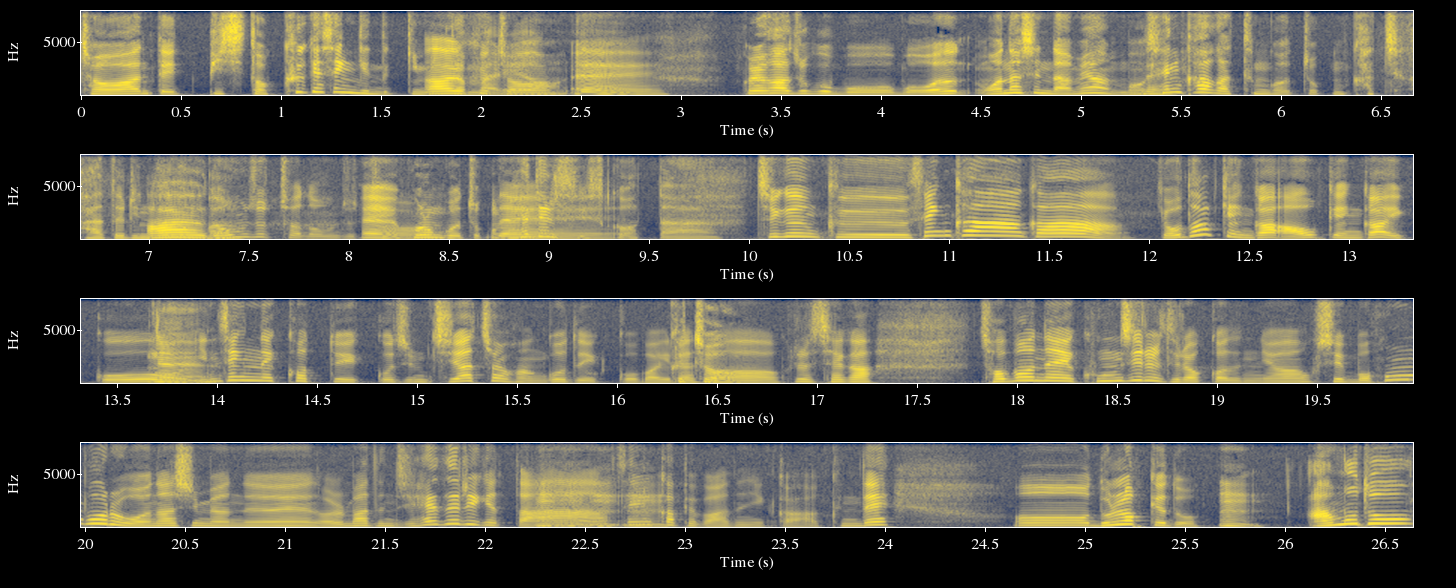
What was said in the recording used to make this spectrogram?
저한테 빛이 더 크게 생긴 느낌이 아, 그죠. 말이에요. 예. 네. 그래가지고 뭐, 뭐 원- 원하신다면 뭐 네. 생카 같은 거 조금 같이 가드린다던가. 아 너무 좋죠, 너무 좋죠. 네, 그런 거 조금 네. 해드릴 수 있을 것 같다. 지금 그 생카가 여덟 개인가 아홉 개인가 있고 네. 인생 네컷도 있고 지금 지하철 광고도 있고 막 이래서 그쵸. 그래서 제가 저번에 공지를 드렸거든요. 혹시 뭐 홍보를 원하시면은 얼마든지 해드리겠다. 음, 음, 음, 생일 음. 카페 많으니까. 근데 어 놀랍게도 응, 아무도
